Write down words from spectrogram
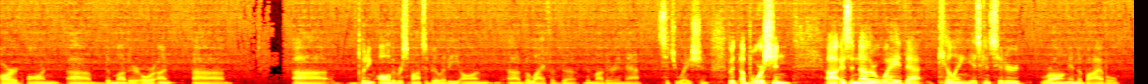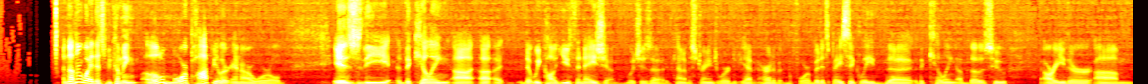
hard on um, the mother or on, uh, uh, putting all the responsibility on uh, the life of the, the mother in that situation. But abortion uh, is another way that killing is considered wrong in the Bible. Another way that's becoming a little more popular in our world is the, the killing uh, uh, uh, that we call euthanasia, which is a kind of a strange word if you haven't heard of it before, but it's basically the, the killing of those who are either um,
